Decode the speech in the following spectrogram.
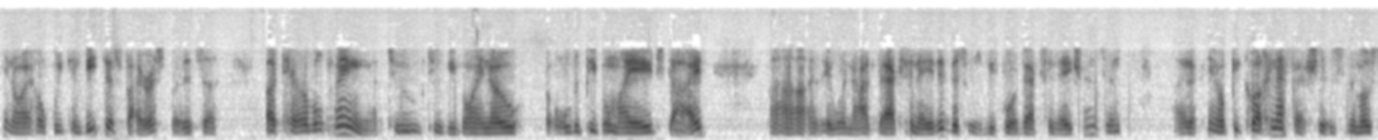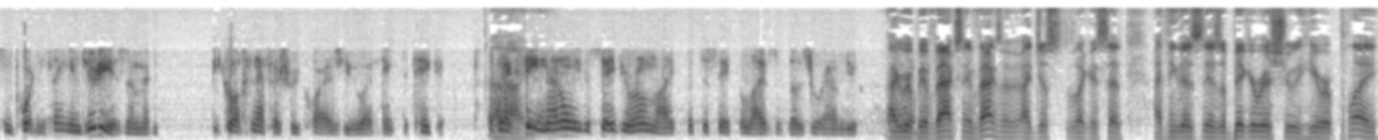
you know, I hope we can beat this virus. But it's a a terrible thing. Two two people I know, older people my age, died uh, they were not vaccinated. This was before vaccinations, and uh, you know, pikuach nefesh is the most important thing in Judaism, and pikuach nefesh requires you, I think, to take it. A uh, vaccine, not only to save your own life, but to save the lives of those around you. I agree. But vaccine, vaccine. I just, like I said, I think there's there's a bigger issue here at play.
